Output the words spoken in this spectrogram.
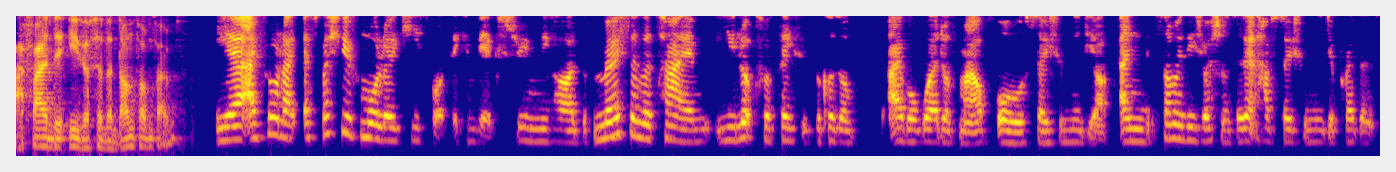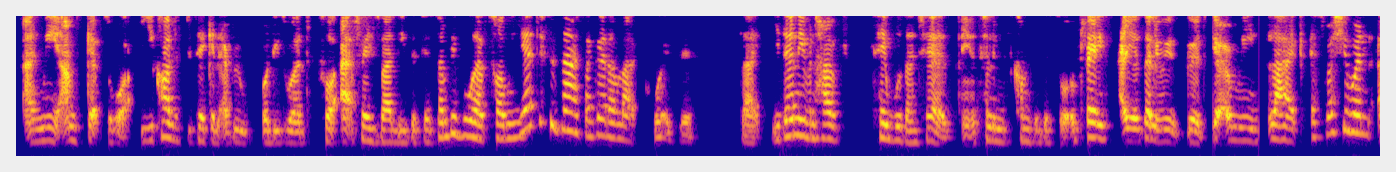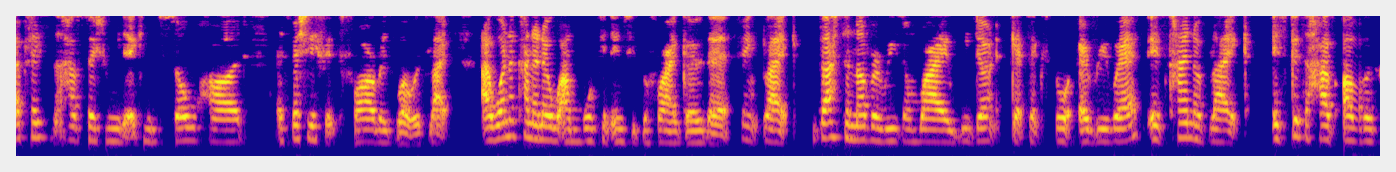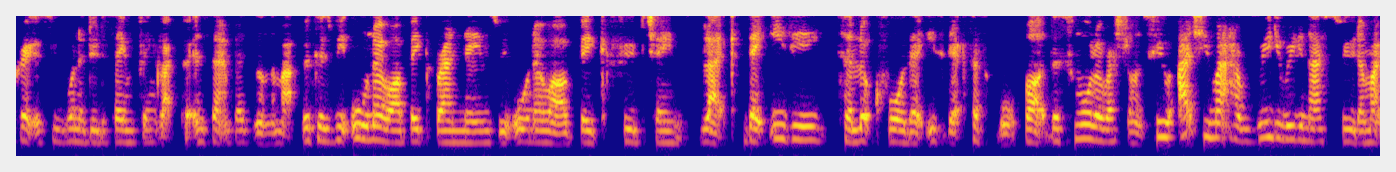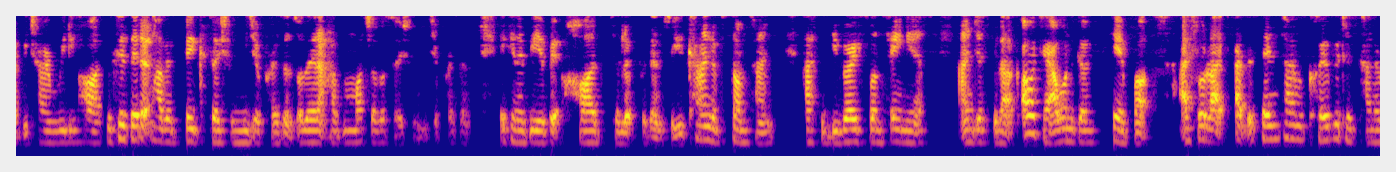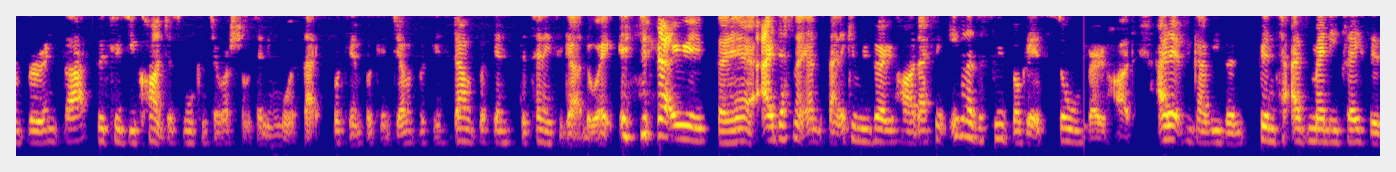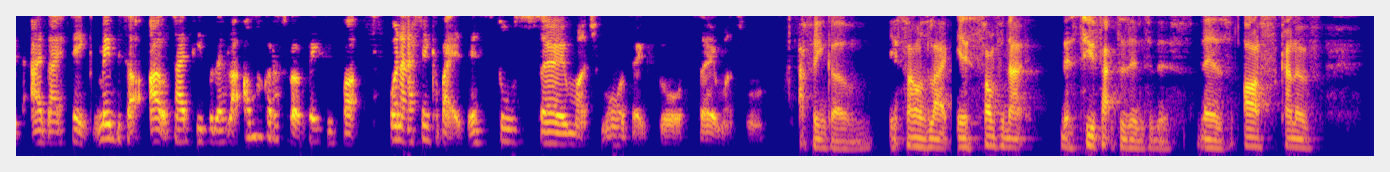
I find it easier said than done sometimes. Yeah, I feel like, especially with more low key spots, it can be extremely hard. But most of the time, you look for places because of either word of mouth or social media. And some of these restaurants, they don't have social media presence. And me, I'm skeptical. You can't just be taking everybody's word for at face value because some people have told me, yeah, this is nice. I go, I'm like, what is this? Like, you don't even have tables and chairs and you're telling me to come to this sort of place and you're telling me it's good. You get what I mean? Like, especially when a place doesn't have social media, it can be so hard, especially if it's far as well. It's like I want to kind of know what I'm walking into before I go there. I think like that's another reason why we don't get to explore everywhere. It's kind of like it's good to have other creators who want to do the same thing, like putting certain places on the map, because we all know our big brand names, we all know our big food chains. Like they're easy to look for, they're easily accessible. But the smaller restaurants who actually might have really, really nice food and might be trying really hard because they don't have a big social media presence or they don't have much of a social media presence, it can be a bit hard to look for them. So you kind of sometimes have to be very spontaneous and just be like, oh, okay, I want to go into here. But I feel like at the same time, COVID has kind of ruined that because you can't just walk into restaurants anymore. It's like booking, booking, do you have a booking? Do you have a booking? They're telling to get out of the way. do you know what I mean? So yeah, I definitely understand. It can be very hard. I think even as a food blogger, it's still very hard. I don't think I've even been to as many places as I think. Maybe to outside people, they're like, oh my God, that's about places. But when I think about it, there's still so much more to explore, so much more. I think um, it sounds like it's something that there's two factors into this. There's us kind of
